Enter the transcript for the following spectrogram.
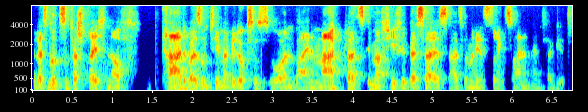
das Nutzenversprechen auch gerade bei so einem Thema wie Luxusuhren bei einem Marktplatz immer viel, viel besser ist, als wenn man jetzt direkt zu einem Händler geht.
